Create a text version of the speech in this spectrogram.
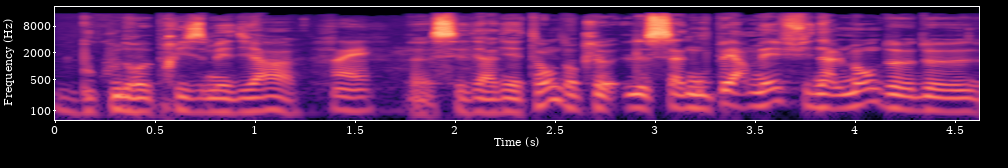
beaucoup de reprises médias euh, ces derniers temps. Donc ça nous permet finalement de,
